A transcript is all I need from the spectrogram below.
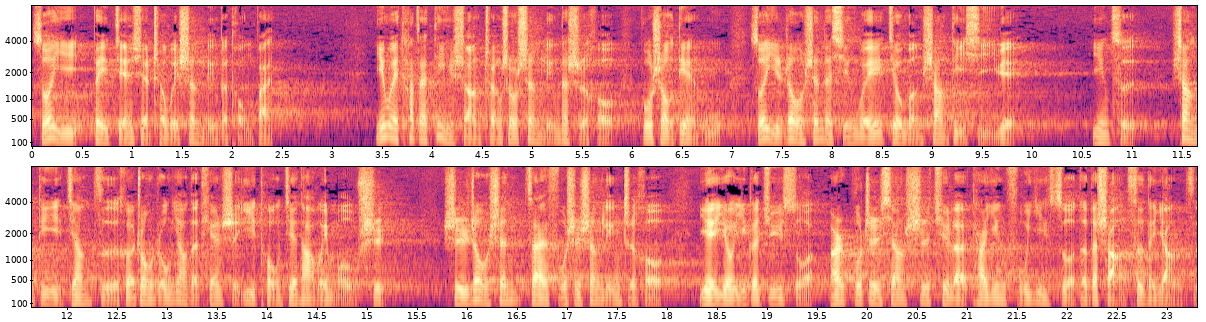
所以被拣选成为圣灵的同伴。因为他在地上承受圣灵的时候不受玷污，所以肉身的行为就蒙上帝喜悦。因此，上帝将子和众荣耀的天使一同接纳为谋士，使肉身在服侍圣灵之后也有一个居所，而不致像失去了他因服役所得的赏赐的样子。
